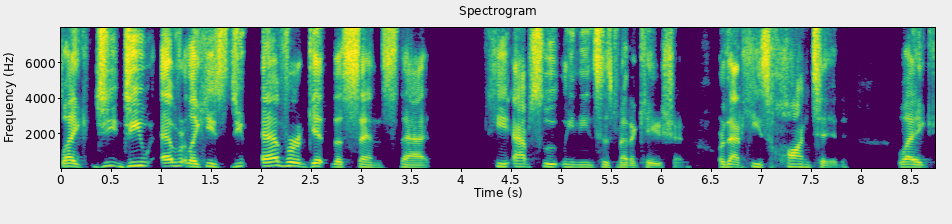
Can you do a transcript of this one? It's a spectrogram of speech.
Like, do, you- do you ever like he's do you ever get the sense that he absolutely needs his medication or that he's haunted? Like,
